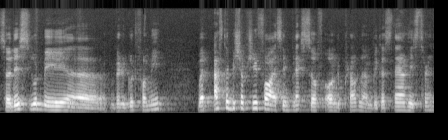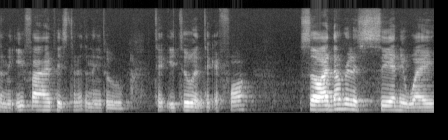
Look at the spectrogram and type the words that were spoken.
So this would be uh, very good for me. But after bishop g4, I think black solved all the problem because now he's threatening e5, he's threatening to take e2 and take f4. So I don't really see any way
